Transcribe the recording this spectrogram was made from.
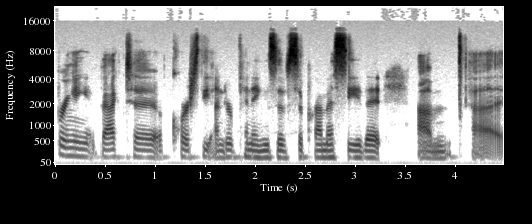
bringing it back to, of course, the underpinnings of supremacy that um, uh,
